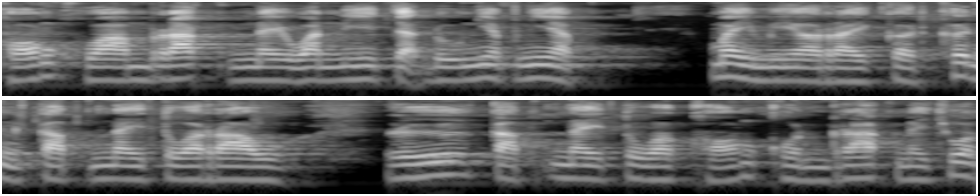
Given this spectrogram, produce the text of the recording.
ของความรักในวันนี้จะดูเงียบๆ ไม่มีอะไรเกิดขึ้นกับในตัวเรา หรือกับในตัวของคนรักในช่วง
